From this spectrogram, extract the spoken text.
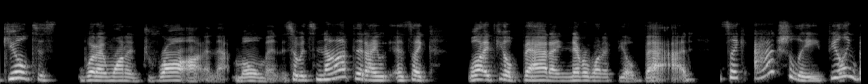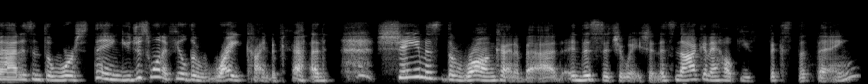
guilt is what I want to draw on in that moment. So it's not that I, it's like, well, I feel bad. I never want to feel bad. It's like, actually, feeling bad isn't the worst thing. You just want to feel the right kind of bad. Shame is the wrong kind of bad in this situation. It's not going to help you fix the thing.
